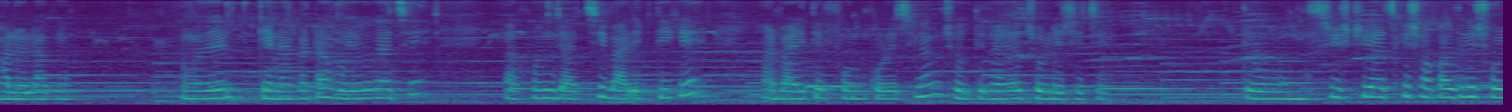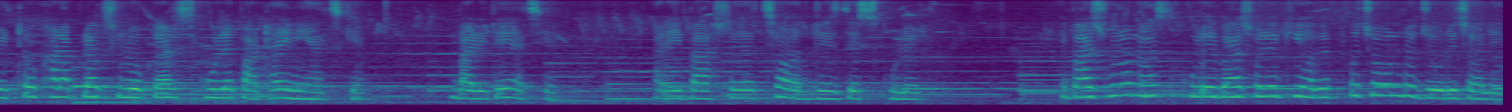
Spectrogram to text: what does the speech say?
ভালো লাগে। আমাদের কেনাকাটা হয়েও গেছে, এখন যাচ্ছি বাড়ির দিকে, আর বাড়িতে ফোন করেছিলাম, সর্দি ভাইরা চলে এসেছে। তো সৃষ্টি আজকে সকাল থেকে শরীরটাও খারাপ লাগছিল, ওকে আর স্কুলে পাঠায়নি আজকে, বাড়িতেই আছে। আর এই বাসটা যাচ্ছে অদৃশদের স্কুলের এই বাসগুলো না স্কুলের বাস হলে কী হবে, প্রচণ্ড জোরে চলে।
